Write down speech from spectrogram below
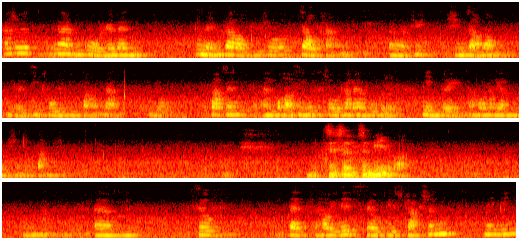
他说：“那如果人们不能到，比如说教堂，呃，去寻找那种一个寄托的地方，那有发生很不好的事情，或是说他们要如何 面对，然后他们要如何寻求帮助？自生自灭吧。嗯，um, self, that's how it is, self-destruction, maybe.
